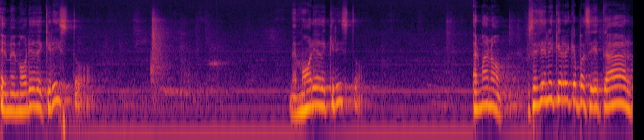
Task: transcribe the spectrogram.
En memoria de Cristo. Memoria de Cristo. Hermano, usted tiene que recapacitar.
